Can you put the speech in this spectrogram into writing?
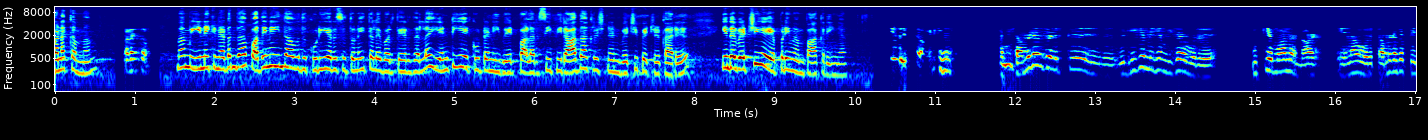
வணக்கம் மேம் வணக்கம். மேம் இன்னைக்கு நடந்த பதினைந்தாவது குடியரசு துணைத் தலைவர் தேர்தலில் என்டிஏ கூட்டணி வேட்பாளர் சிபி ராதாகிருஷ்ணன் வெற்றி பெற்றிருக்காரு. இந்த வெற்றியை எப்படி மேம் பாக்குறீங்க? தமிழர்களுக்கு மிக மிக மிக ஒரு முக்கியமான நாள். ஏன்னா ஒரு தமிழகத்தை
